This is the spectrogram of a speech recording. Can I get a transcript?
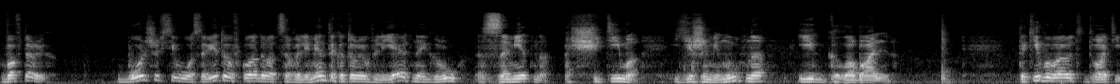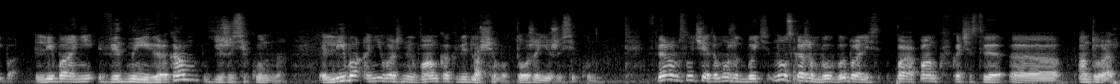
Во-вторых, больше всего советую вкладываться в элементы, которые влияют на игру заметно, ощутимо, ежеминутно и глобально. Такие бывают два типа. Либо они видны игрокам ежесекундно, либо они важны вам как ведущему тоже ежесекундно. В первом случае это может быть, ну, скажем, вы выбрали парапанк в качестве э, антуража.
